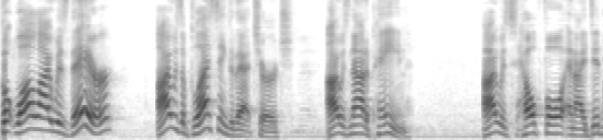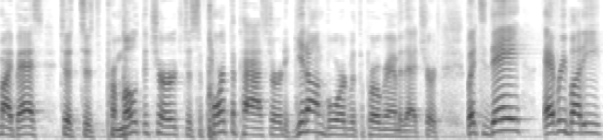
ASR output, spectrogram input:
But while I was there, I was a blessing to that church. I was not a pain. I was helpful and I did my best to, to promote the church, to support the pastor, to get on board with the program of that church. But today, everybody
